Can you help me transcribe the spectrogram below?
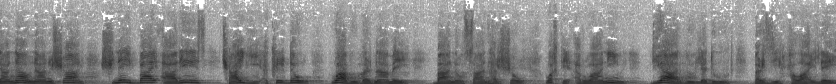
یا ناو نانشان شنەی بای ئارێز چایگی ئەکردە و وابوو بەرنامەی بانەوسان هەر شەو وەختێ ئەڕوانین دیار بوو لە دوور بەرزی هەوای لەی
